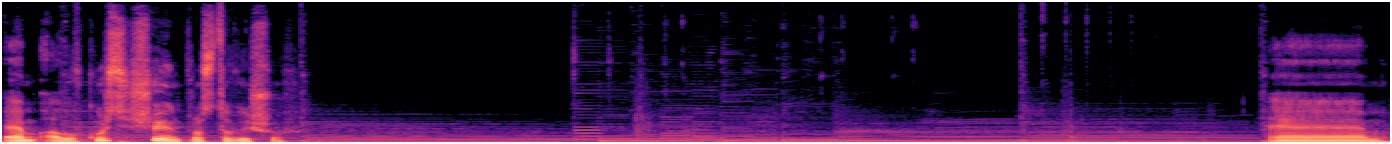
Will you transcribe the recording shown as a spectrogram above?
Ем, а ви в курсі, що він просто вийшов? Ем.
